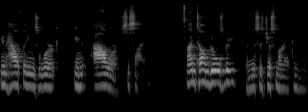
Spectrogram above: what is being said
in how things work in our society. I'm Thom Goolsby, and this is just my opinion.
